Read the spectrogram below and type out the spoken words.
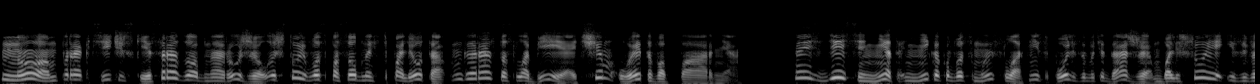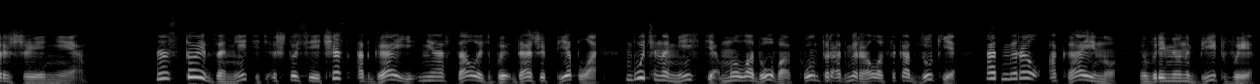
но практически сразу обнаружил, что его способность полета гораздо слабее, чем у этого парня. Здесь нет никакого смысла использовать даже большое извержение. Стоит заметить, что сейчас от Гаи не осталось бы даже пепла, будь на месте молодого контр-адмирала Сакадзуки, адмирал Акаину времен битвы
